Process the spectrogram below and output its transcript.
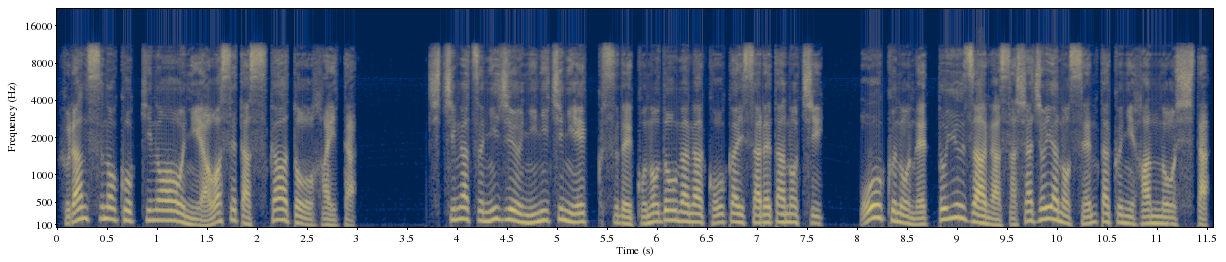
フランスの国旗の青に合わせたスカートを履いた。7月22日に X でこの動画が公開された後、多くのネットユーザーがサシャ・ジョヤの選択に反応した。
